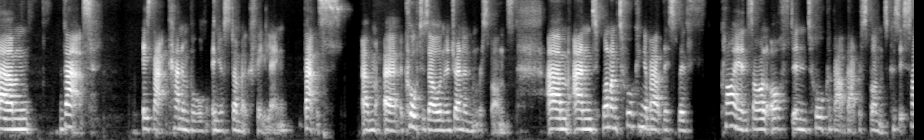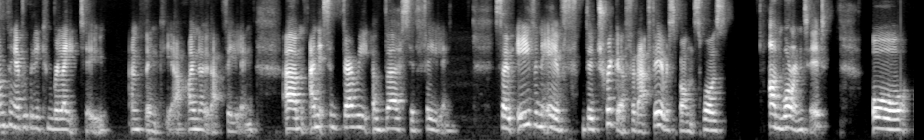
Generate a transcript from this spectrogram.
Um, that is that cannonball in your stomach feeling. That's um, a cortisol and adrenaline response. Um, and when I'm talking about this with clients, I'll often talk about that response because it's something everybody can relate to and think, yeah, I know that feeling. Um, and it's a very aversive feeling. So even if the trigger for that fear response was unwarranted, or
